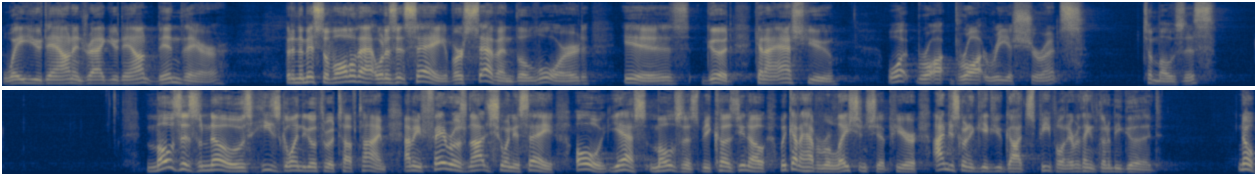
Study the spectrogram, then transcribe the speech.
weigh you down and drag you down? Been there. But in the midst of all of that, what does it say? Verse 7 The Lord is good. Can I ask you, what brought reassurance to Moses? Moses knows he's going to go through a tough time. I mean, Pharaoh's not just going to say, Oh, yes, Moses, because, you know, we kind of have a relationship here. I'm just going to give you God's people and everything's going to be good. No,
